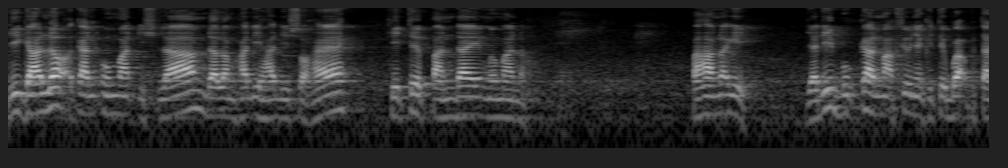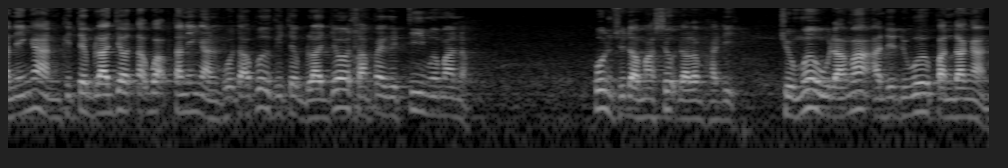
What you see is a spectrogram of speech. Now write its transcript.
digalakkan umat Islam dalam hadis-hadis sahih kita pandai memanah. Faham lagi? Jadi bukan maksudnya kita buat pertandingan, kita belajar tak buat pertandingan pun tak apa, kita belajar sampai reti memanah. Pun sudah masuk dalam hadis. Cuma ulama ada dua pandangan.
